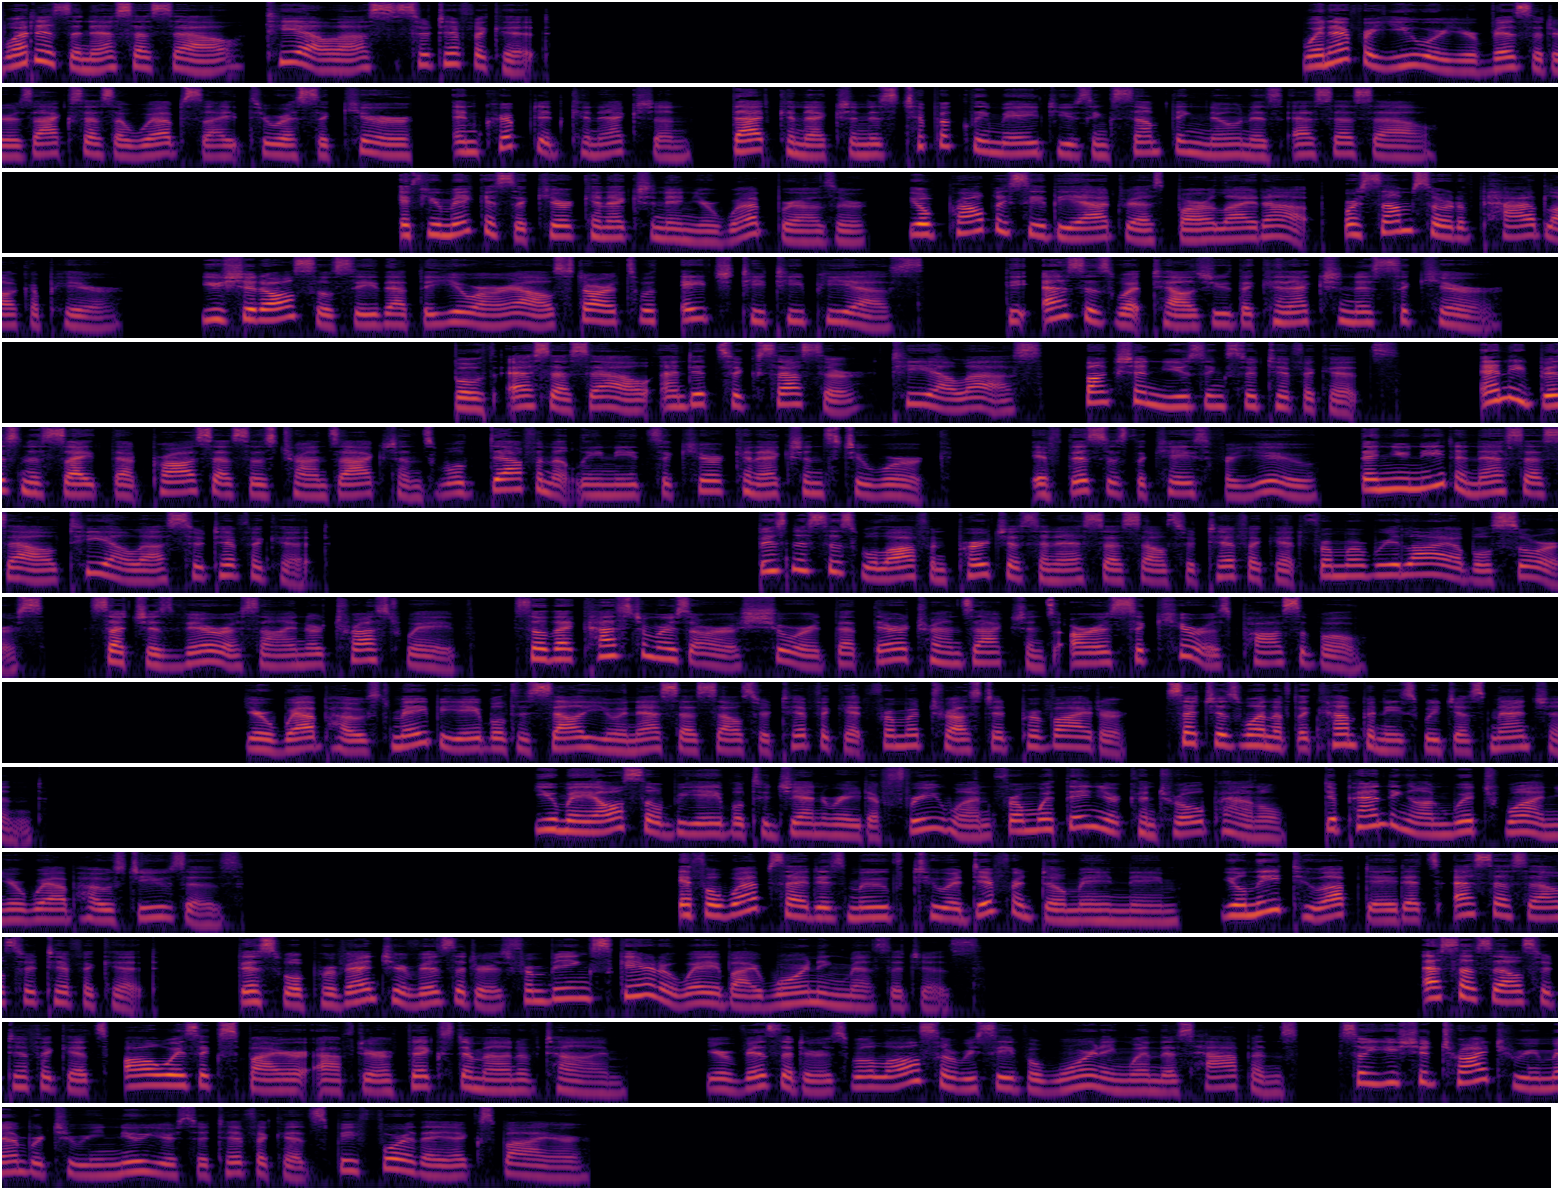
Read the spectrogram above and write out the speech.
What is an SSL TLS certificate? Whenever you or your visitors access a website through a secure, encrypted connection, that connection is typically made using something known as SSL. If you make a secure connection in your web browser, you'll probably see the address bar light up or some sort of padlock appear. You should also see that the URL starts with HTTPS. The S is what tells you the connection is secure. Both SSL and its successor, TLS, function using certificates. Any business site that processes transactions will definitely need secure connections to work. If this is the case for you, then you need an SSL TLS certificate. Businesses will often purchase an SSL certificate from a reliable source, such as VeriSign or TrustWave, so that customers are assured that their transactions are as secure as possible. Your web host may be able to sell you an SSL certificate from a trusted provider, such as one of the companies we just mentioned. You may also be able to generate a free one from within your control panel, depending on which one your web host uses. If a website is moved to a different domain name, you'll need to update its SSL certificate. This will prevent your visitors from being scared away by warning messages. SSL certificates always expire after a fixed amount of time. Your visitors will also receive a warning when this happens, so you should try to remember to renew your certificates before they expire.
